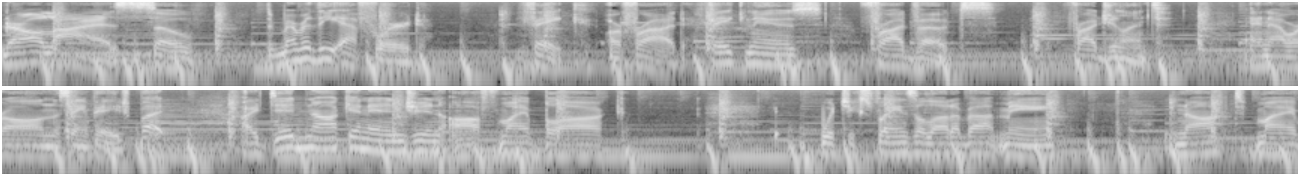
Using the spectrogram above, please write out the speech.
they're all lies." So remember the F word, fake or fraud, fake news, fraud votes, fraudulent, and now we're all on the same page. But I did knock an engine off my block, which explains a lot about me. Knocked my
